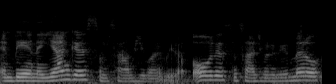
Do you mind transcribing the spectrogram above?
and being the youngest, sometimes you want to be the oldest, sometimes you want to be the middle.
